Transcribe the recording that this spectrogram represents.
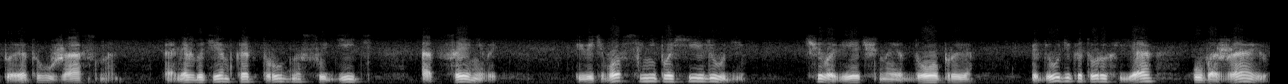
что это ужасно. А между тем, как трудно судить, оценивать, и ведь вовсе неплохие люди, человечные, добрые, люди, которых я уважаю.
